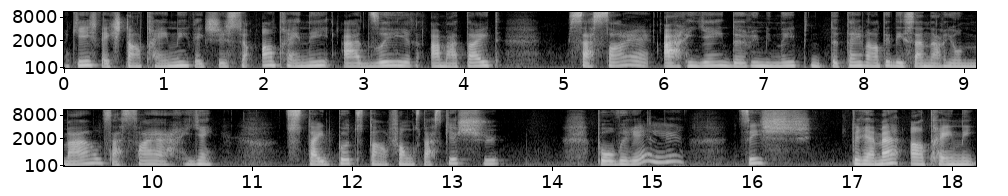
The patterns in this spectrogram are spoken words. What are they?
OK? Fait que je suis entraînée. Fait que je suis entraînée à dire à ma tête, ça sert à rien de ruminer puis de t'inventer des scénarios de mal, ça sert à rien. Tu t'aides pas, tu t'enfonces parce que je suis pour vrai là, tu sais, je suis vraiment entraînée,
